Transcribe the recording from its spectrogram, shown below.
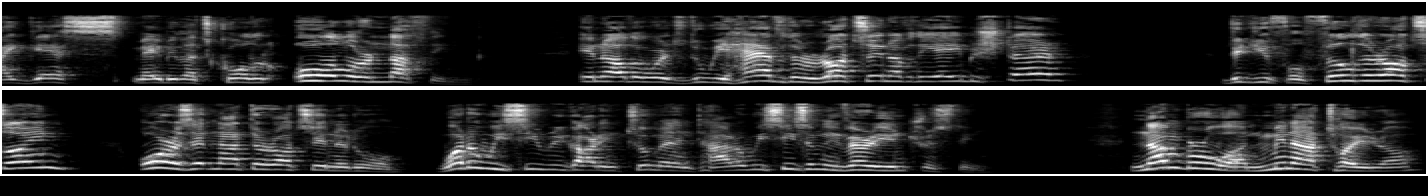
I guess maybe let's call it all or nothing. In other words, do we have the Rotzain of the Eibishter? Did you fulfill the Rotzain? Or is it not the Rotzain at all? What do we see regarding Tumah and Tara? We see something very interesting. Number one, Minat Torah.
